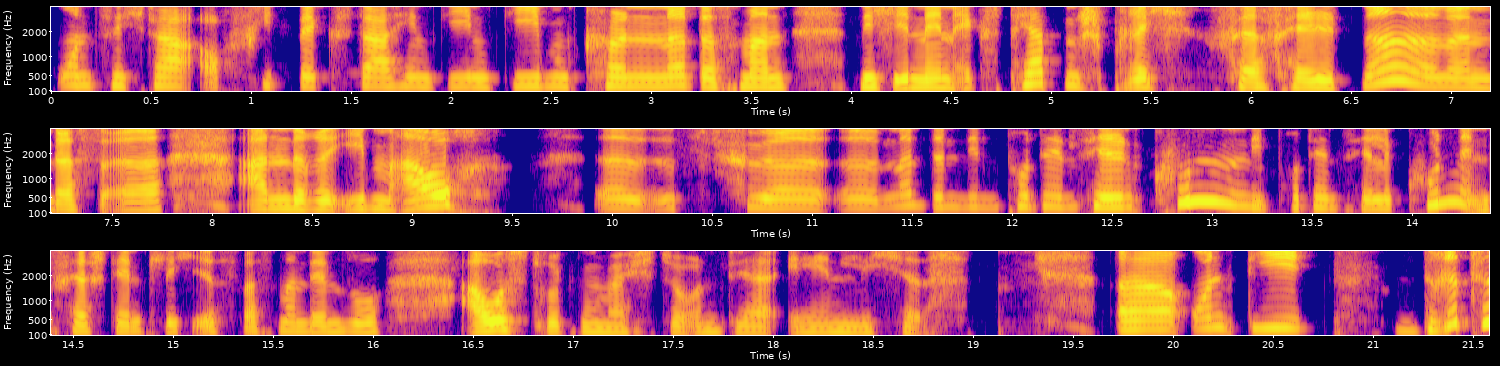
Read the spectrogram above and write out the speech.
und sich da auch Feedbacks dahingehend geben können, ne, dass man nicht in den Expertensprech verfällt, ne, sondern dass äh, andere eben auch äh, es für äh, ne, den, den potenziellen Kunden, die potenzielle Kundin verständlich ist, was man denn so ausdrücken möchte und der ähnliches. Äh, und die dritte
